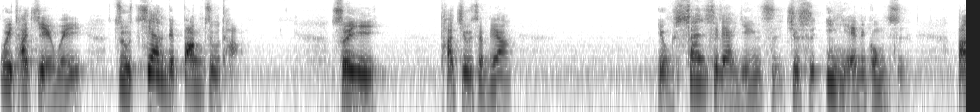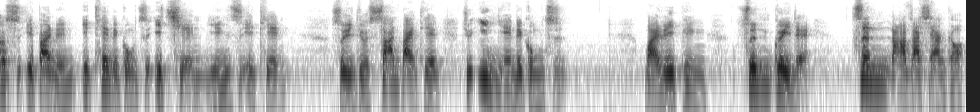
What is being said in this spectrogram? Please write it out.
为他解围，主这样的帮助他，所以他就怎么样？用三十两银子，就是一年的工资。当时一般人一天的工资一钱银子一天，所以就三百天，就一年的工资，买了一瓶尊贵的真拿达香膏。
